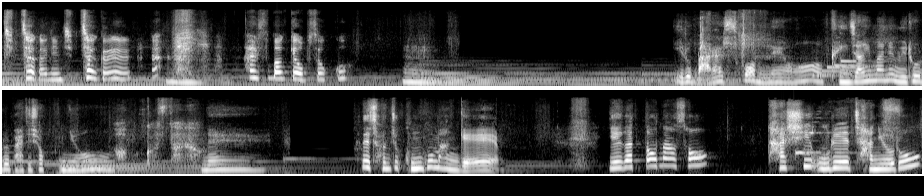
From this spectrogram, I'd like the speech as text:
집착 아닌 집착을 할 수밖에 없었고 음. 이루 말할 수가 없네요. 굉장히 많은 위로를 받으셨군요. 너무 컸어요. 네. 근데 전 좀 궁금한 게 얘가 떠나서 다시 우리의 자녀로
